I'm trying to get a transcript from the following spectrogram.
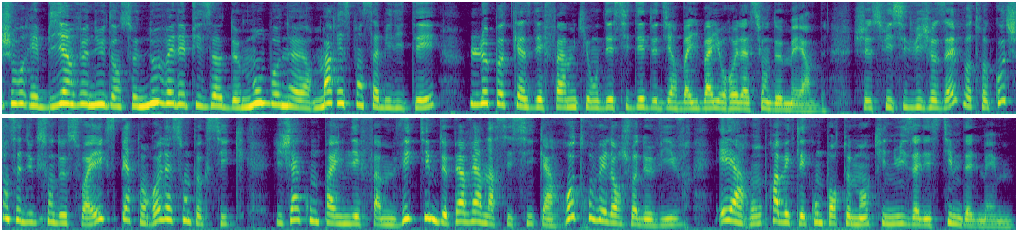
Bonjour et bienvenue dans ce nouvel épisode de Mon bonheur, ma responsabilité, le podcast des femmes qui ont décidé de dire bye bye aux relations de merde. Je suis Sylvie Joseph, votre coach en séduction de soi et experte en relations toxiques. J'accompagne les femmes victimes de pervers narcissiques à retrouver leur joie de vivre et à rompre avec les comportements qui nuisent à l'estime d'elles-mêmes.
